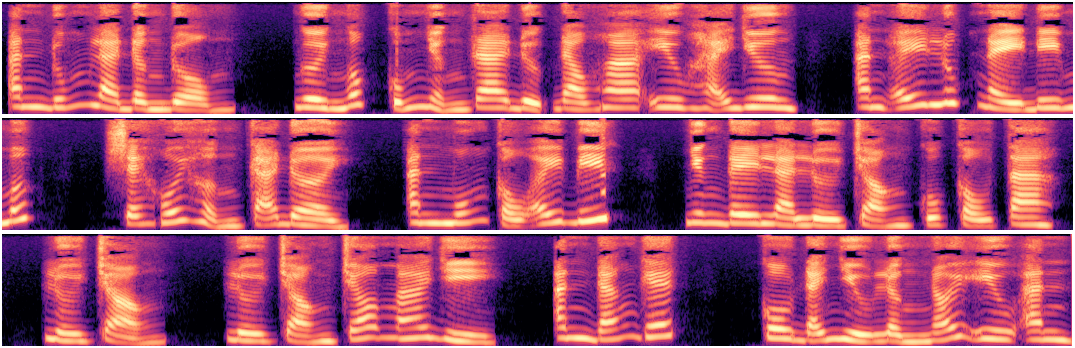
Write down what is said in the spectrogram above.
anh đúng là đần độn người ngốc cũng nhận ra được đào hoa yêu Hải Dương, anh ấy lúc này đi mất, sẽ hối hận cả đời, anh muốn cậu ấy biết, nhưng đây là lựa chọn của cậu ta, lựa chọn, lựa chọn chó má gì, anh đáng ghét, cô đã nhiều lần nói yêu anh,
